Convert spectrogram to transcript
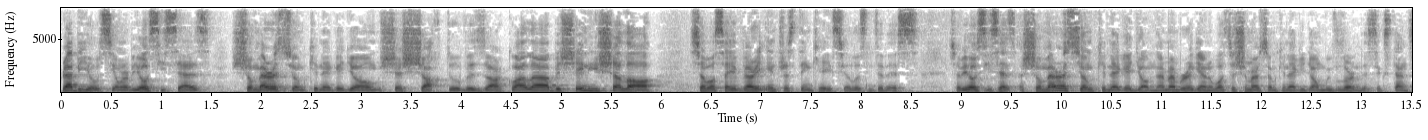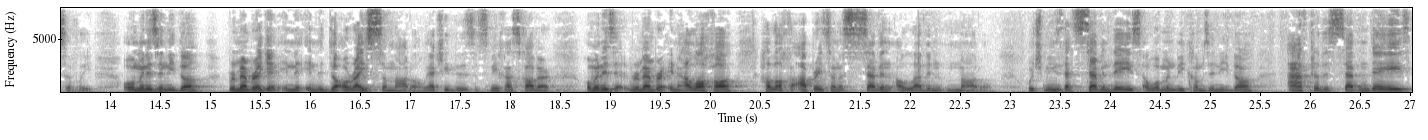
Rabbi Yossi. Rabbi Yossi says, Shomeres Yom Keneged Yom Sheshachtu V'Zarku Ala B'Sheni Shalah. So we'll say a very interesting case here. Listen to this. So Yossi says, a shomeres yom keneged yom. Now remember again, what's a shomeres yom keneged yom? We've learned this extensively. A woman is a nida. Remember again, in the, in the da'oraisa model. We actually did this at smichas chaver. Woman is, remember, in halacha, halacha operates on a 7-11 model. Which means that seven days a woman becomes a nida. After the seven days,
